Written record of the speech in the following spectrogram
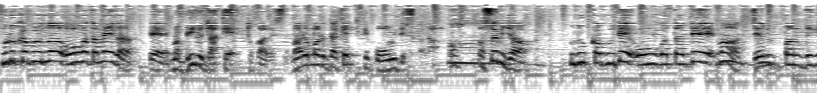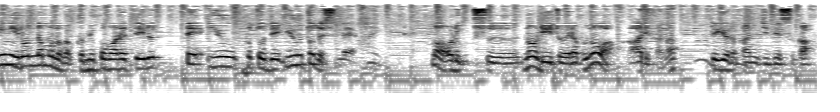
フル株の大型銘柄って、まあ、ビルだけとかですね丸々だけって結構多いですから、まあ、そういう意味じゃフル株で大型で、まあ、全般的にいろんなものが組み込まれているっていうことで言うとですね、まあ、オリックスのリートを選ぶのはありかなっていうような感じですが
